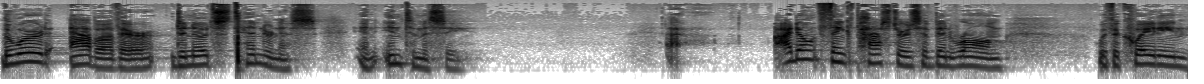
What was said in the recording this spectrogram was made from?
The word Abba there denotes tenderness and intimacy. I don't think pastors have been wrong with equating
